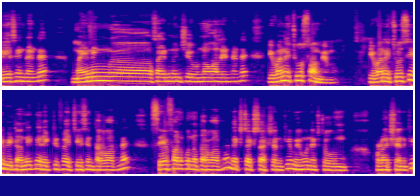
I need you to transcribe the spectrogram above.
బేస్ ఏంటంటే మైనింగ్ సైడ్ నుంచి ఉన్న వాళ్ళు ఏంటంటే ఇవన్నీ చూస్తాం మేము. ఇవన్నీ చూసి వీటన్నిటిని రెక్టిఫై చేసిన తర్వాతనే సేఫ్ అనుకున్న తర్వాతనే నెక్స్ట్ ఎక్స్ట్రాక్షన్కి మేము నెక్స్ట్ ప్రొడక్షన్కి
